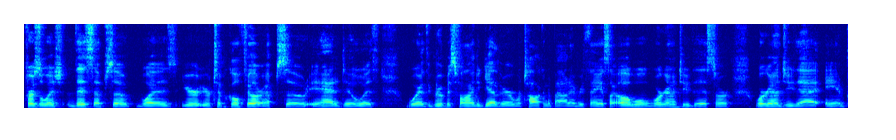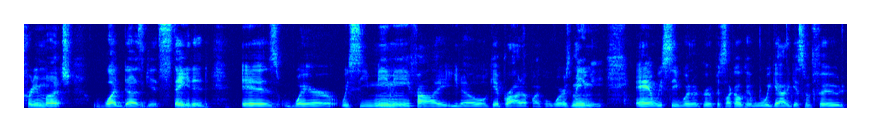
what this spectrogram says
First of which, this episode was your your typical filler episode. It had to deal with where the group is finally together. We're talking about everything. It's like, oh well, we're going to do this or we're going to do that, and pretty much what does get stated is where we see Mimi finally, you know, get brought up like, well, where's Mimi? And we see where the group is like, okay, well, we got to get some food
